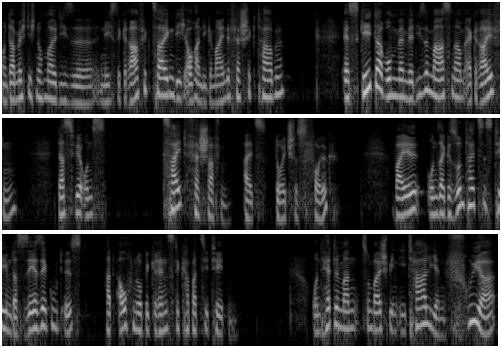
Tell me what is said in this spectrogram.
Und da möchte ich nochmal diese nächste Grafik zeigen, die ich auch an die Gemeinde verschickt habe. Es geht darum, wenn wir diese Maßnahmen ergreifen, dass wir uns Zeit verschaffen als deutsches Volk, weil unser Gesundheitssystem, das sehr, sehr gut ist, hat auch nur begrenzte Kapazitäten. Und hätte man zum Beispiel in Italien früher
